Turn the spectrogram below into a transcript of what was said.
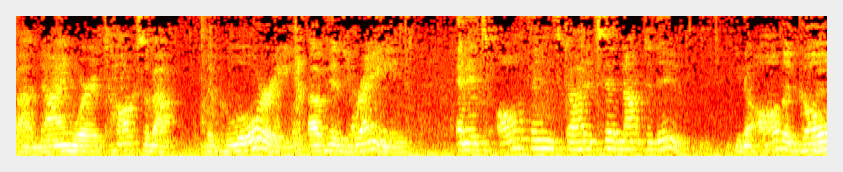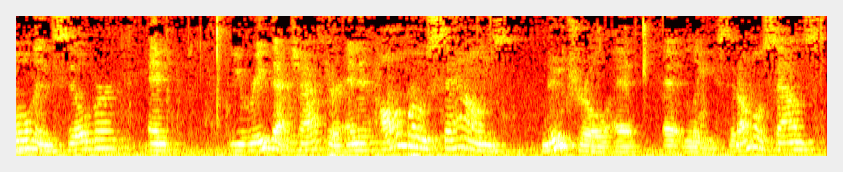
uh, nine, where it talks about the glory of his reign, and it's all things God had said not to do. You know, all the gold and silver, and you read that chapter, and it almost sounds neutral at at least. It almost sounds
